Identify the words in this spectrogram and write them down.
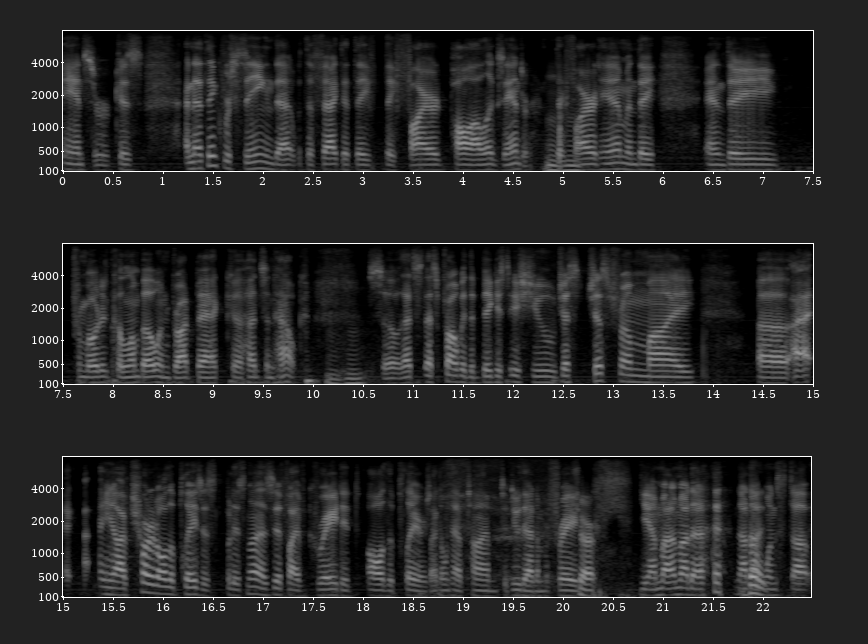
answer because and I think we're seeing that with the fact that they they fired Paul Alexander. They Mhm. fired him and they and they promoted Colombo and brought back uh, Hudson Houck. Mm-hmm. So that's that's probably the biggest issue just just from my uh, I, I you know I've charted all the plays, but it's not as if I've graded all the players. I don't have time to do that. I'm afraid. Sure. Yeah, I'm not. I'm not a not But, a one-stop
